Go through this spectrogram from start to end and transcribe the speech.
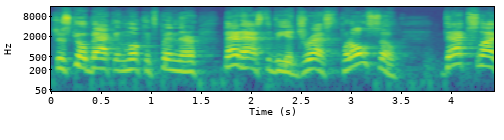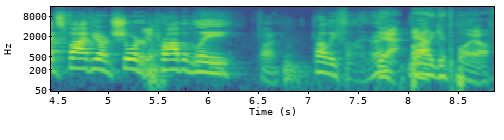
just go back and look. It's been there. That has to be addressed. But also, Dak slides five yards shorter, probably Fine. probably fine, right? Yeah, probably get the playoff.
